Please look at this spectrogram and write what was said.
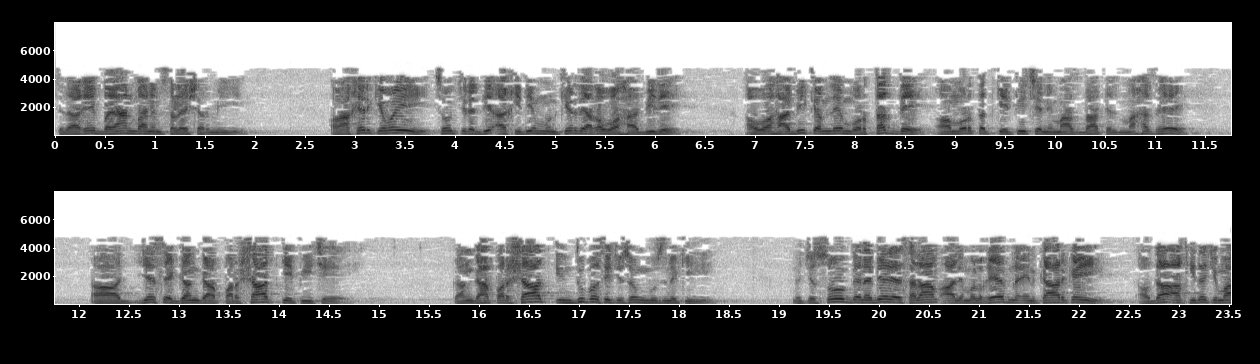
چې دا غي بیان باندې مسله شرمېږي او آخر کې وایي څوک چې د عقیده منکر دی هغه وهابي دی او وهابي کم دی مرتد دی او مرتد کې پیچھے نماز باطل محض ہے جیسے گنگا پرشاد کې پیچھے گنگا پرشاد اندو پسې چې څنګه موز نه کیږي نو چې څوک د نبی علیہ السلام عالم الغیب نه انکار کوي او دا عقیده چې ما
